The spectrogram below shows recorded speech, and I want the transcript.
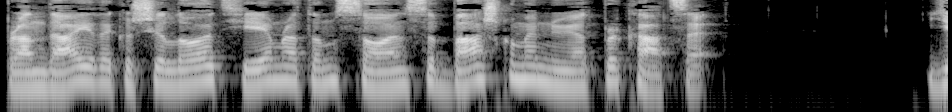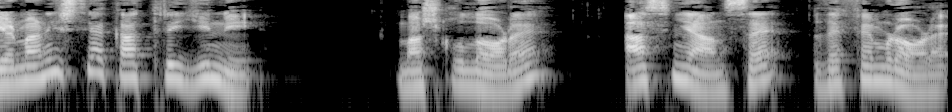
Prandaj dhe këshillohet që emrat të mësohen së bashku me nyjat përkatëse. Gjermanishtja ka tri gjini, mashkullore, asnjanëse dhe femërore.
